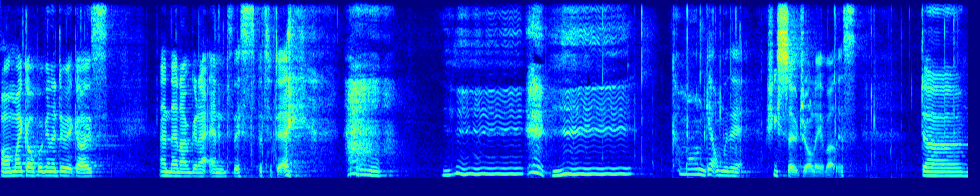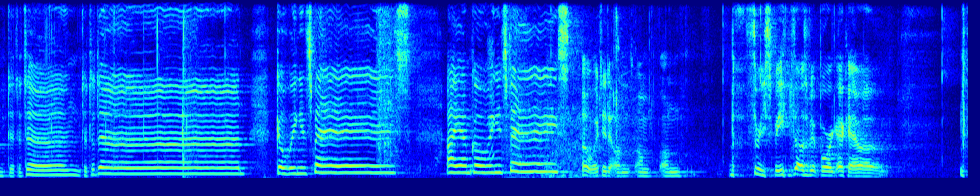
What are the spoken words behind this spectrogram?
Oh my god, we're gonna do it, guys. And then I'm gonna end this for today. Come on, get on with it. She's so jolly about this. Dun, dun, dun. Going in space. I am going in space. Oh, I did it on on on three speed. That was a bit boring. Okay. Um.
